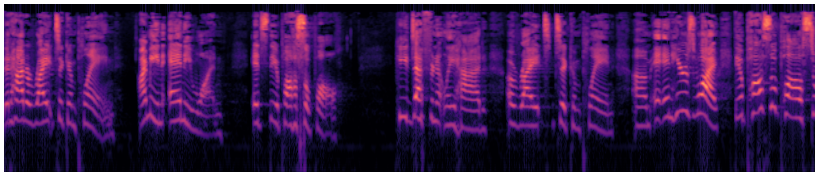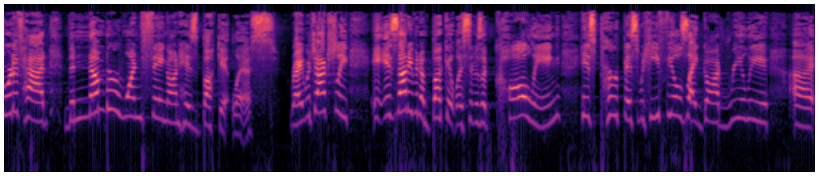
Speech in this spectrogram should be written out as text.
that had a right to complain, I mean anyone, it's the Apostle Paul. He definitely had a right to complain. Um, and, and here's why. The Apostle Paul sort of had the number one thing on his bucket list right? Which actually is not even a bucket list. It was a calling, his purpose, what he feels like God really uh,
